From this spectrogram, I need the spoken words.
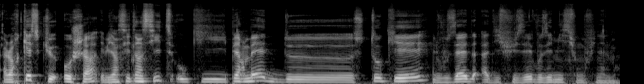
Alors qu'est-ce que Ocha? Eh bien, c'est un site où, qui permet de stocker, il vous aide à diffuser vos émissions finalement.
